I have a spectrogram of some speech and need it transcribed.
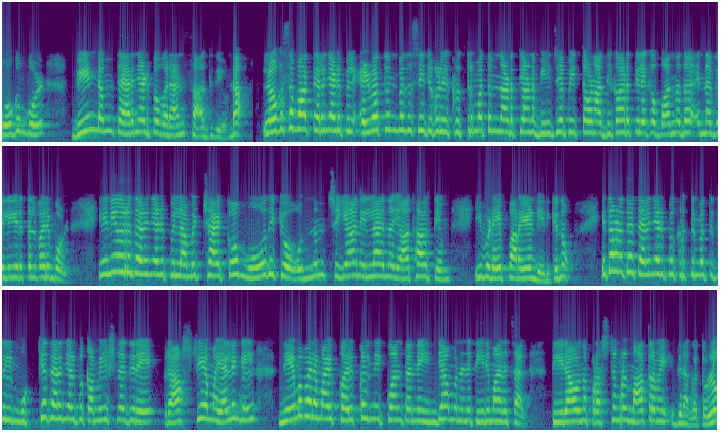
പോകുമ്പോൾ വീണ്ടും തെരഞ്ഞെടുപ്പ് വരാൻ സാധ്യതയുണ്ട്. ലോക്സഭാ തെരഞ്ഞെടുപ്പിൽ എഴുപത്തൊൻപത് സീറ്റുകളിൽ കൃത്രിമത്വം നടത്തിയാണ് ബി ജെ ഇത്തവണ അധികാരത്തിലേക്ക് വന്നത് എന്ന വിലയിരുത്തൽ വരുമ്പോൾ ഇനിയൊരു തെരഞ്ഞെടുപ്പിൽ അമിത്ഷായ്ക്കോ മോദിക്കോ ഒന്നും ചെയ്യാനില്ല എന്ന യാഥാർത്ഥ്യം ഇവിടെ പറയേണ്ടിയിരിക്കുന്നു. ഇത്തവണത്തെ തെരഞ്ഞെടുപ്പ് കൃത്രിമത്വത്തിൽ മുഖ്യ തെരഞ്ഞെടുപ്പ് കമ്മീഷനെതിരെ രാഷ്ട്രീയമായി അല്ലെങ്കിൽ നിയമപരമായി കരുക്കൾ നീക്കുവാൻ തന്നെ ഇന്ത്യ മുന്നണി തീരുമാനിച്ചാൽ തീരാവുന്ന പ്രശ്നങ്ങൾ മാത്രമേ ഇതിനകത്തുള്ളൂ.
